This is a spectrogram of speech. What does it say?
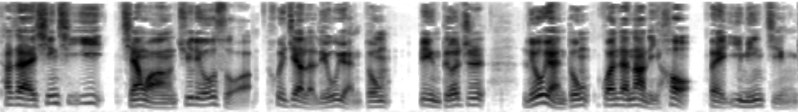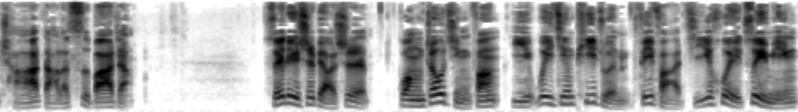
他在星期一前往拘留所会见了刘远东，并得知刘远东关在那里后被一名警察打了四巴掌。隋律师表示，广州警方以未经批准非法集会罪名。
